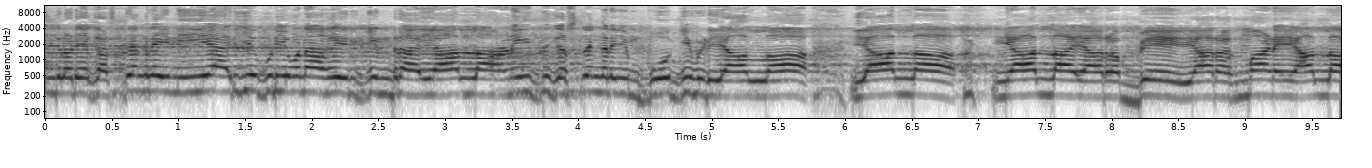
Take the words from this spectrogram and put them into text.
எங்களுடைய கஷ்டங்களை நீயே அறியக்கூடியவனாக இருக்கின்றாய் யாழ்லா அனைத்து கஷ்டங்களையும் போக்கிவிடு யாழ்லா யா யாழ்லா யா ரப்பே யா ரஹ்மானே யாழ்லா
